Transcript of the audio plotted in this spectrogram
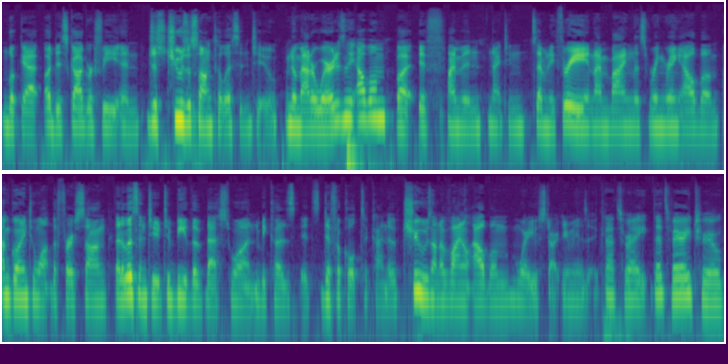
look at a discography and just choose a song to listen to, no matter where it is in the album. But if I'm in 1973 and I'm buying this Ring Ring album, I'm going to want the first song that I listen to to be the best one because it's difficult to kind of choose on a vinyl album where you start your music. That's right. That's very true.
